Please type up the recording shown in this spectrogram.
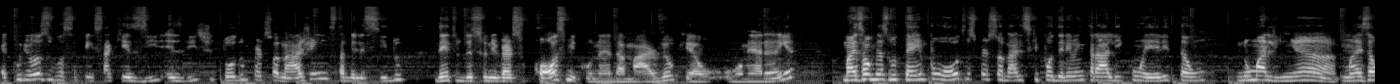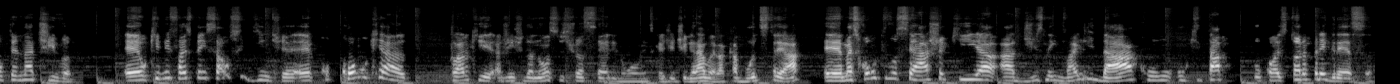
é, curioso você pensar que exi existe todo um personagem estabelecido dentro desse universo cósmico né, da Marvel, que é o, o Homem-Aranha, mas ao mesmo tempo outros personagens que poderiam entrar ali com ele estão numa linha mais alternativa. É o que me faz pensar o seguinte: é, é como que a. Claro que a gente ainda não assistiu a série no momento que a gente grava, ela acabou de estrear. É, mas como que você acha que a, a Disney vai lidar com o que tá. com a história pregressa?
